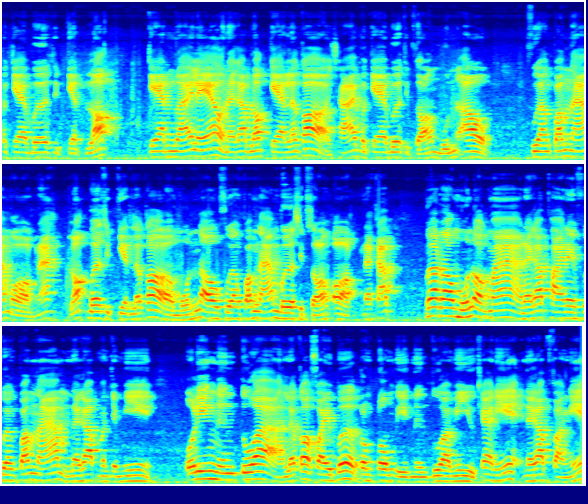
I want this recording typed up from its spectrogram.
ประแกเบอร์ 17 ล็อกแกนไว้แล้วนะครับ ล็อกแกนแล้วก็ใช้ประแกเบอร์ 12 หมุนเอาเฟืองปั๊มน้ำออกนะล็อกเบอร์ 17 แล้วก็หมุนเอาเฟืองปั๊มน้ำเบอร์ 12 ออกนะครับ เมื่อเราหมุนออกมานะครับ ภายในเฟืองปั๊มน้ำนะครับ มันจะมี โอลิงหนึ่งตัว แล้วก็ไฟเบอร์กลมๆอีกหนึ่งตัวมีอยู่แค่นี้นะครับฝั่งนี้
